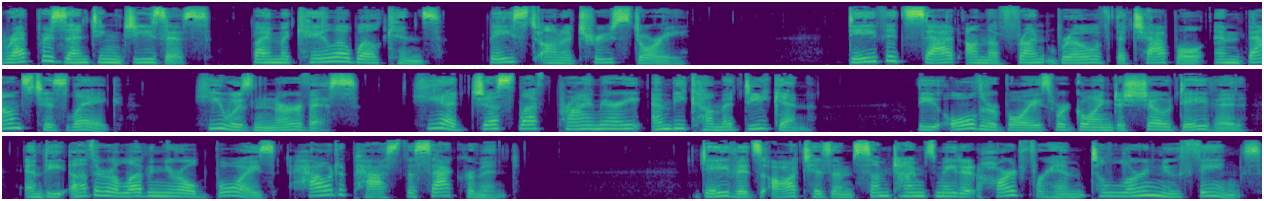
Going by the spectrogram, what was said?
Representing Jesus by Michaela Wilkins, based on a true story. David sat on the front row of the chapel and bounced his leg. He was nervous. He had just left primary and become a deacon. The older boys were going to show David and the other 11 year old boys how to pass the sacrament. David's autism sometimes made it hard for him to learn new things.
